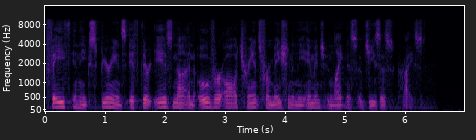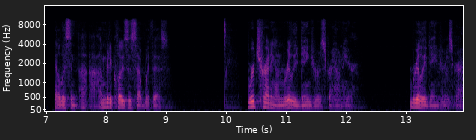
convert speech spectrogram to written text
faith in the experience if there is not an overall transformation in the image and likeness of Jesus Christ. Now, listen, I, am going to close this up with this. We're treading on really dangerous ground here. Really dangerous ground.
